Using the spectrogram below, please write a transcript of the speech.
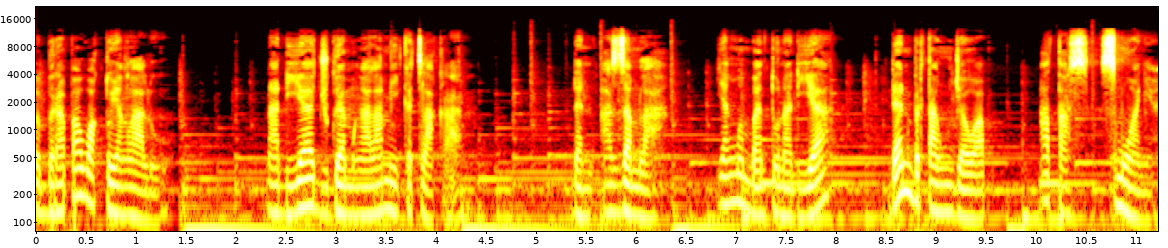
Beberapa waktu yang lalu, Nadia juga mengalami kecelakaan. Dan Azamlah yang membantu Nadia dan bertanggung jawab atas semuanya.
